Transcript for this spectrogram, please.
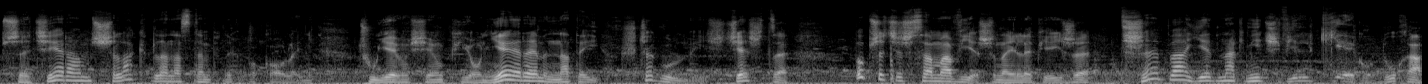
przecieram szlak dla następnych pokoleń. Czuję się pionierem na tej szczególnej ścieżce, bo przecież sama wiesz najlepiej, że trzeba jednak mieć wielkiego ducha,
